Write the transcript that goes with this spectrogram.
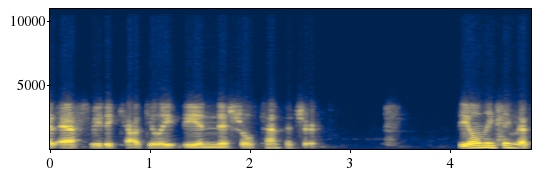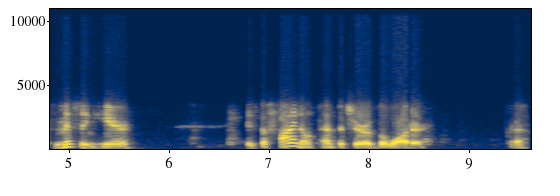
that asks me to calculate the initial temperature. The only thing that's missing here is the final temperature of the water. Okay.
